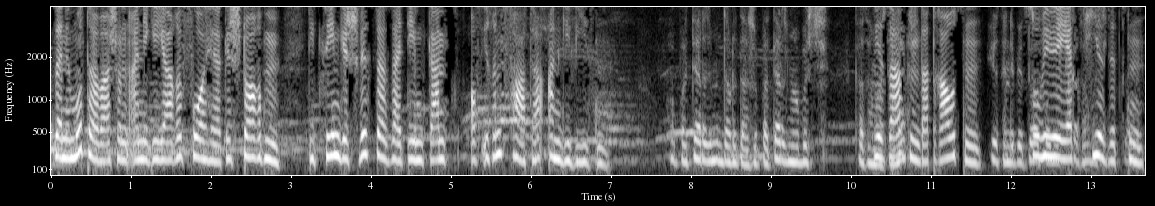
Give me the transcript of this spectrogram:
Seine Mutter war schon einige Jahre vorher gestorben, die zehn Geschwister seitdem ganz auf ihren Vater angewiesen. Wir saßen da draußen, so wie wir jetzt hier sitzen.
